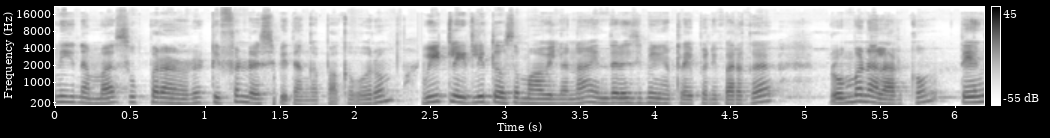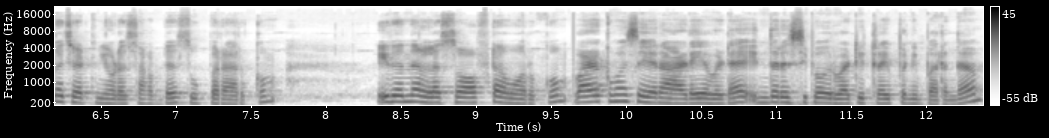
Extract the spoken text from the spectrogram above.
இன்றைக்கி நம்ம சூப்பரான ஒரு டிஃபன் ரெசிபி தாங்க பார்க்க போகிறோம் வீட்டில் இட்லி தோசை மாவு இல்லைன்னா இந்த ரெசிபி நீங்கள் ட்ரை பண்ணி பாருங்கள் ரொம்ப நல்லாயிருக்கும். தேங்காய் சட்னியோட சாப்பிட சூப்பராக இருக்கும். இது வந்து நல்லா சாஃப்டாகவும் இருக்கும். வழக்கமாக செய்கிற அடையை விட இந்த ரெசிபி ஒரு வாட்டி ட்ரை பண்ணி பாருங்கள்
